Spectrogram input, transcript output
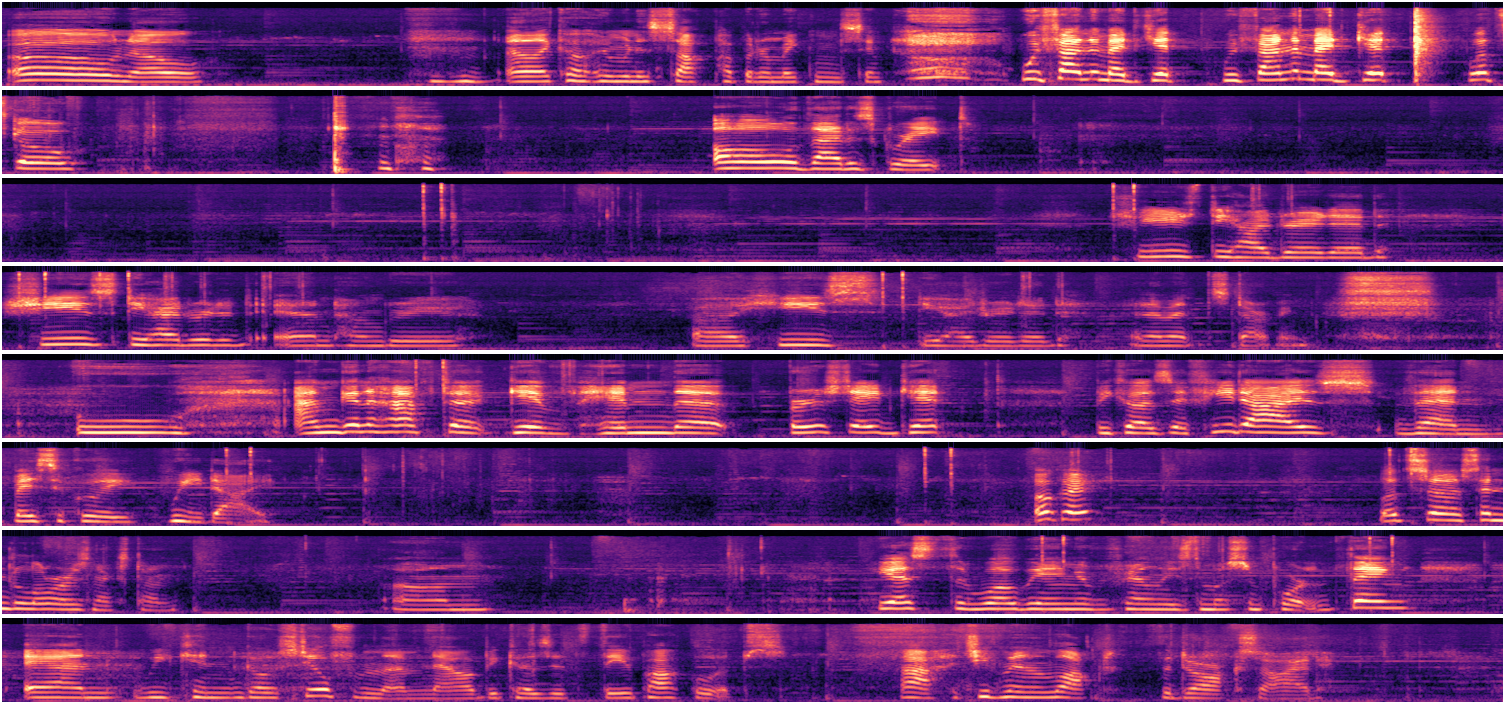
Oh no. I like how him and his sock puppet are making the same. we found a med kit. We found a med kit. Let's go. oh, that is great. She's dehydrated. She's dehydrated and hungry. Uh, he's dehydrated, and I meant starving. Ooh, I'm gonna have to give him the first aid kit because if he dies, then basically we die. Okay. Let's uh, send Dolores next time. Um, yes, the well-being of your family is the most important thing, and we can go steal from them now because it's the apocalypse. Ah, achievement unlocked, the dark side.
